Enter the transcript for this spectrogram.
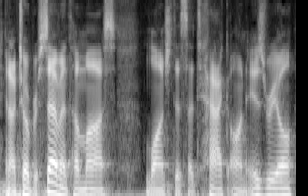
And October 7th, Hamas launched this attack on Israel.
